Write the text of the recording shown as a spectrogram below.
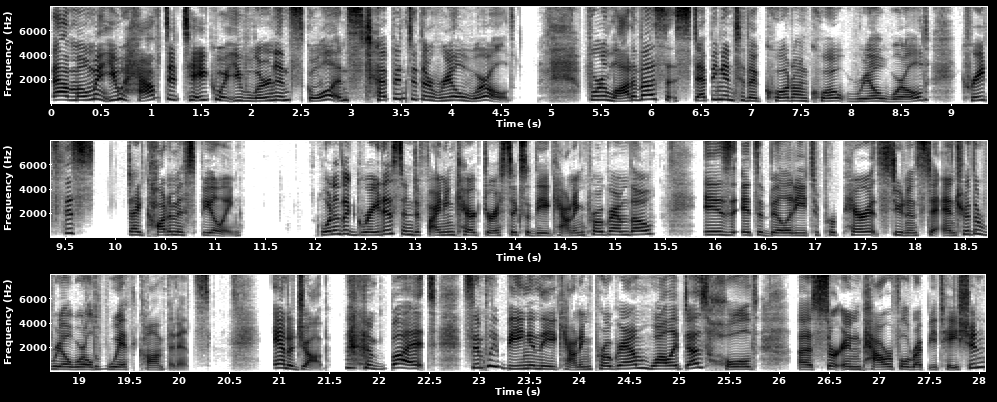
That moment you have to take what you've learned in school and step into the real world. For a lot of us, stepping into the quote unquote real world creates this dichotomous feeling. One of the greatest and defining characteristics of the accounting program, though, is its ability to prepare its students to enter the real world with confidence and a job. but simply being in the accounting program, while it does hold a certain powerful reputation,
